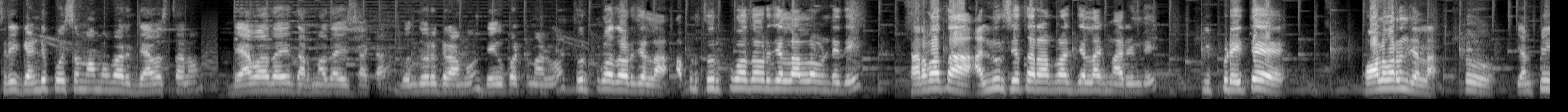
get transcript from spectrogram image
శ్రీ గండిపూసమ్మ అమ్మవారి దేవస్థానం దేవాదాయ ధర్మాదాయ శాఖ గొందూరు గ్రామం దేవిపట్నం మండలం తూర్పుగోదావరి జిల్లా. అప్పుడు తూర్పుగోదావరి జిల్లాలో ఉండేది. తర్వాత అల్లూరు సీతారామరాజు జిల్లాకి మారింది. ఇప్పుడైతే పోలవరం జిల్లా. ఎంపీ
